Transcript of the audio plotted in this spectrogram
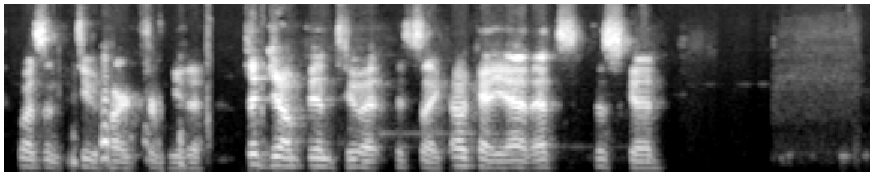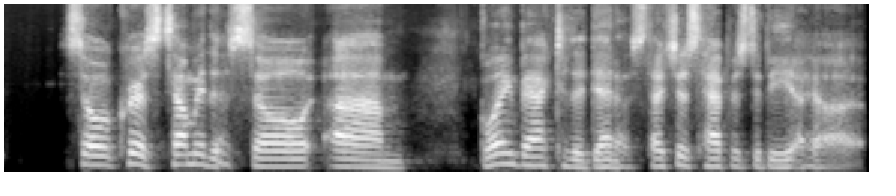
wasn't too hard for me to to jump into it. It's like, okay, yeah, that's that's good. So, Chris, tell me this. So, um, going back to the dentist, that just happens to be a,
